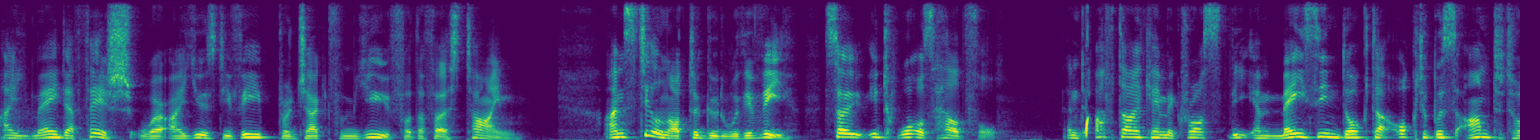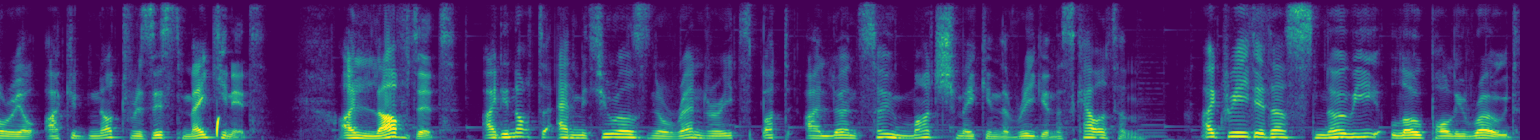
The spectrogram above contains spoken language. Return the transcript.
I made a fish where I used UV project from View for the first time. I'm still not too good with UV, so it was helpful. And after I came across the amazing Dr. Octopus arm tutorial, I could not resist making it. I loved it! I did not add materials nor render it, but I learned so much making the rig and the skeleton. I created a snowy, low-poly road,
